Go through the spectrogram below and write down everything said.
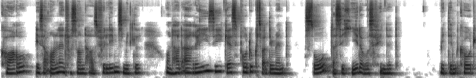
Coro ist ein Online-Versandhaus für Lebensmittel und hat ein riesiges Produktsortiment, so dass sich jeder was findet. Mit dem Code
